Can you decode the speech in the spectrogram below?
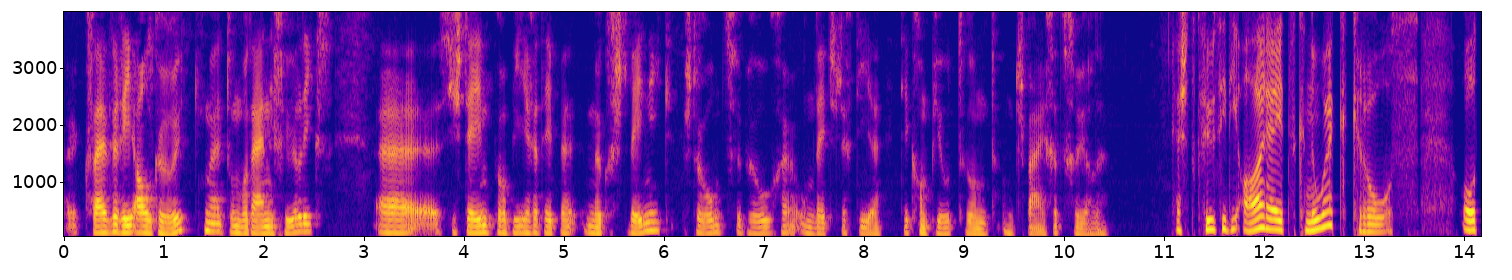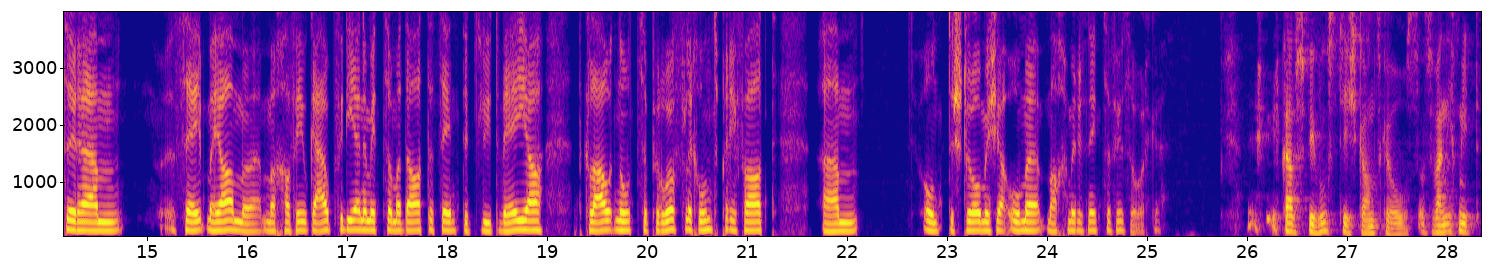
äh, clevere Algorithmen, durch moderne Kühlungssysteme äh, probieren, eben möglichst wenig Strom zu verbrauchen, um letztlich die, die Computer und, und Speicher zu kühlen. Hast du das Gefühl, sind die Anreize genug gross? Oder ähm, sagt man ja, man, man, kann viel Geld verdienen mit so einem Datacenter. Die Leute wollen ja die Cloud nutzen, beruflich und privat. Ähm, und der Strom ist ja um, machen wir uns nicht so viel Sorgen. Ich, ich glaube, das Bewusstsein ist ganz groß. Also wenn ich mit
